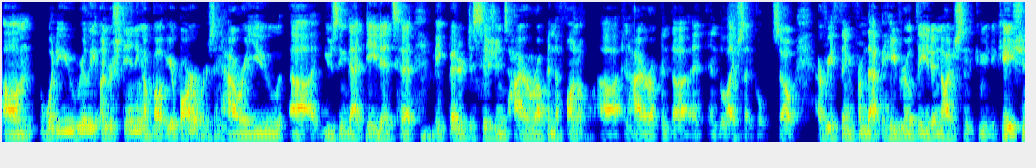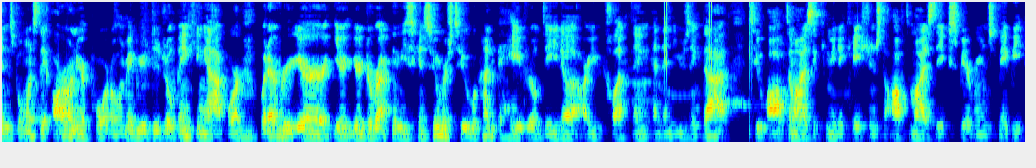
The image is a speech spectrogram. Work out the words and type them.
um, what are you really understanding about your borrowers and how are you uh, using that data to make better decisions higher up in the funnel uh, and higher up in the in the life cycle? So everything from that behavioral data, not just in the communications, but once they are on your portal or maybe your digital banking app or mm-hmm. whatever you're, you're, you're directing these consumers to, what kind of behavioral data are you collecting and then using that to optimize the communications, to optimize the experience, maybe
